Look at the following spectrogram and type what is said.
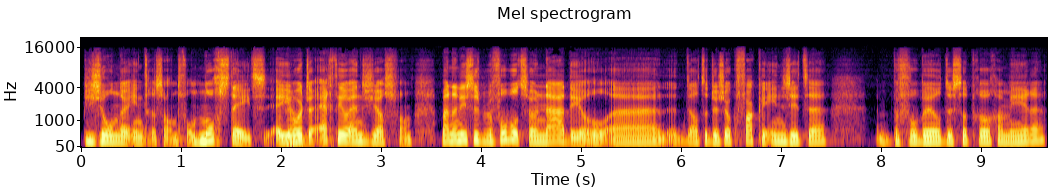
bijzonder interessant vond. Nog steeds. En je Mhm. wordt er echt heel enthousiast van. Maar dan is dus bijvoorbeeld zo'n nadeel eh, dat er dus ook vakken in zitten. Bijvoorbeeld dus dat programmeren.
